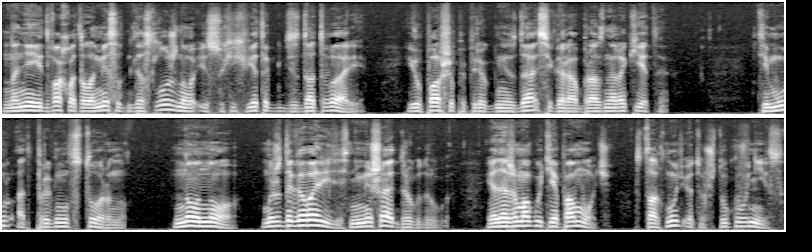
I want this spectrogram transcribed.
На ней едва хватало места для сложенного из сухих веток гнезда твари и упавшей поперек гнезда сигарообразной ракеты. Тимур отпрыгнул в сторону. «Но-но, мы же договорились не мешать друг другу. Я даже могу тебе помочь, столкнуть эту штуку вниз».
